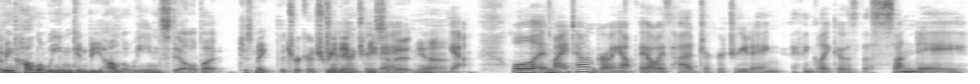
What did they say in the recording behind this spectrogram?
I mean, Halloween can be Halloween still, but just make the trick or treating piece of it. Yeah. Yeah. Well, in my town growing up, they always had trick or treating. I think like it was the Sunday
